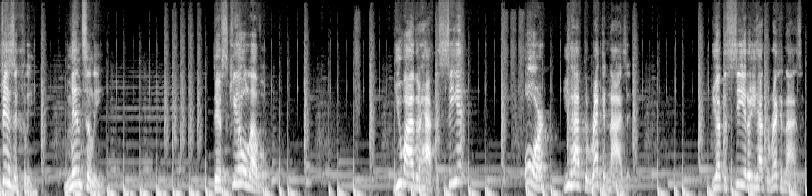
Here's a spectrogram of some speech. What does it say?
physically, mentally, their skill level, you either have to see it or you have to recognize it. You have to see it or you have to recognize it.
